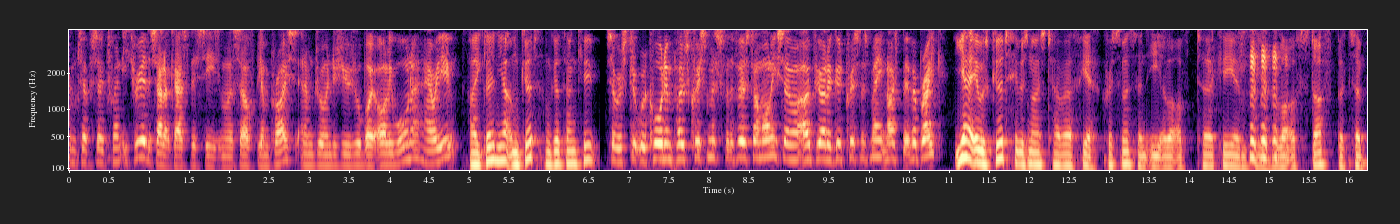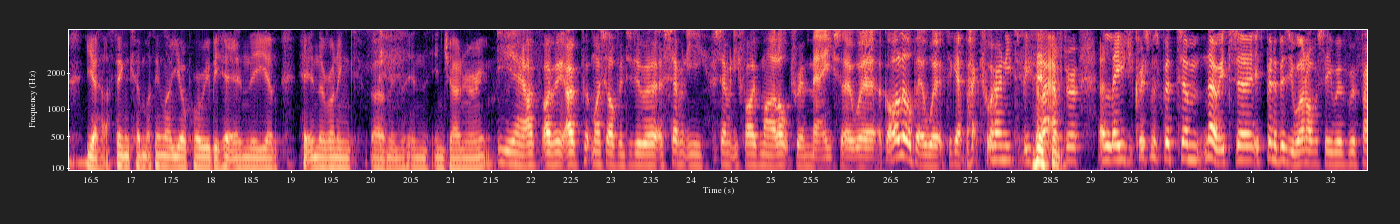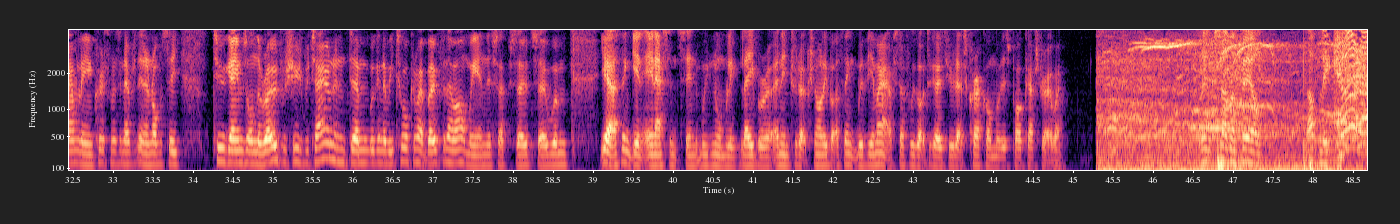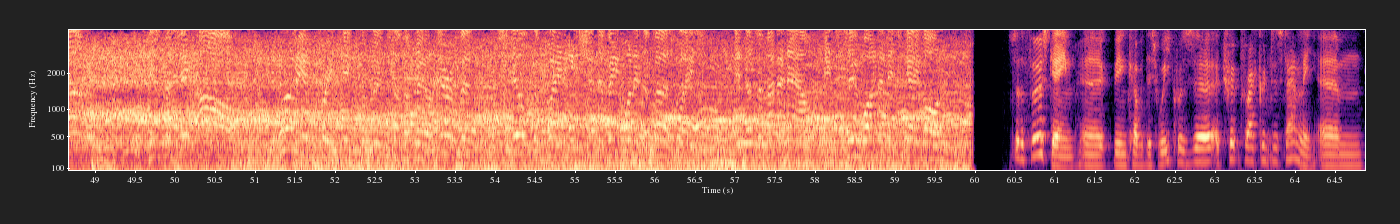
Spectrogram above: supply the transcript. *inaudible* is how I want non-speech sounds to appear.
So, hello and welcome to episode 23 of the Salopcast this season myself, Glenn Price, and I'm joined as usual by Ollie Warner. How are you? Hi, Glenn. Yeah, I'm good. I'm good, thank you. So, we're still recording post Christmas for the first time, Ollie, so I hope you had a good Christmas, mate. Nice bit of a break. Yeah, it was good. It was nice to have a yeah Christmas and eat a lot of turkey and yeah, a lot of *laughs* stuff. But um, yeah, I think um, I think like you'll probably be hitting the um, hitting the running um, in, in in January. Yeah, I've, I've, I've put myself in to do a, a 70, 75 mile ultra in May, so uh, I've got a little bit of work to get back to where I need to be for that *laughs* after a, a lazy Christmas. But um, no, it's uh, it's been a busy one, obviously, with, with family and Christmas and everything, and obviously two games on the road for Shrewsbury Town, and um, we're going to be talking about both of them, aren't we, in this episode? So um, yeah, I think in, in essence, in, we normally labour an introduction, Ollie, but I think with the amount of stuff we've got to go through, let's crack on with this podcast straight away. Luke Summerfield. Lovely corner. Deficit half. Brilliant free kick from Luke Summerfield. Hereford still complaining it shouldn't have been one in the first So the first game uh, being covered this week was uh, a trip to Accrington Stanley um,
